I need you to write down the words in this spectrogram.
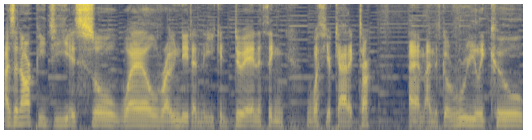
As an RPG, it's so well rounded and that you can do anything with your character. Um, and they've got really cool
